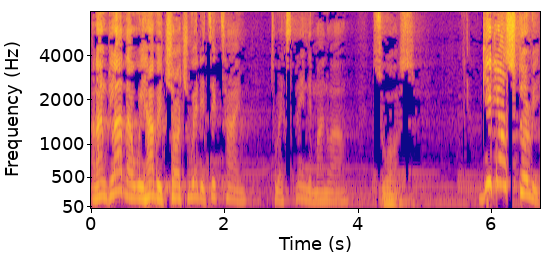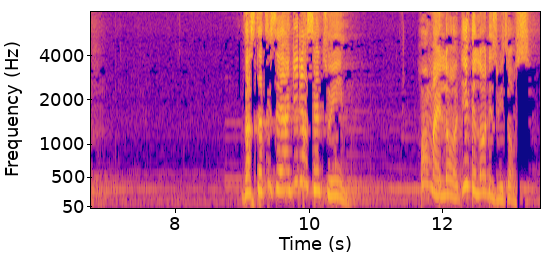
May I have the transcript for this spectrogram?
And I'm glad that we have a church where they take time to explain the manual to us. Gideon's story. Verse 30 says, And Gideon said to him, Oh my Lord, if the Lord is with us,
